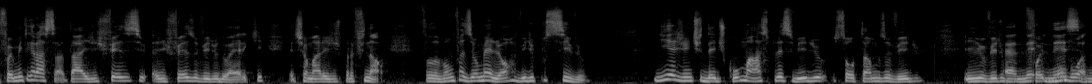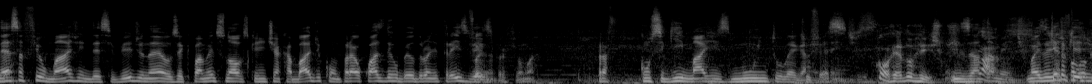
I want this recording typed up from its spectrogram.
Foi muito engraçado, tá? A gente fez, esse- a gente fez o vídeo do Eric, eles chamaram a gente pra final. Falou, vamos fazer o melhor vídeo possível. E a gente dedicou o máximo pra esse vídeo, soltamos o vídeo e o vídeo É, foi nesse- nessa filmagem desse vídeo, né, os equipamentos novos que a gente tinha acabado de comprar, eu quase derrubei o drone três vezes para filmar. Para conseguir imagens muito legais. Diferentes. Correndo riscos. Exatamente. Mas a gente o que a falou, gente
